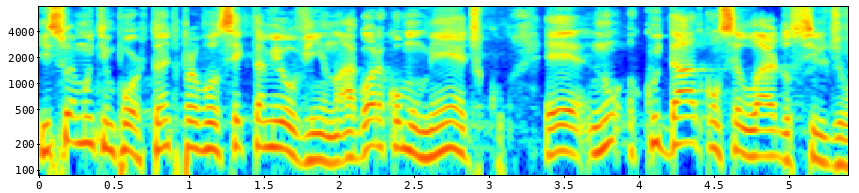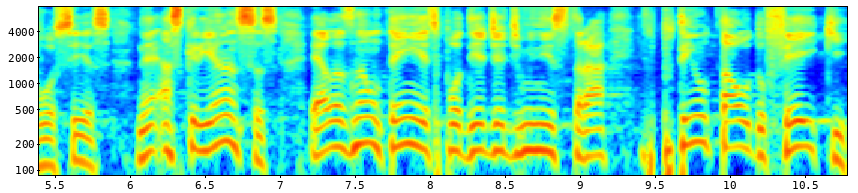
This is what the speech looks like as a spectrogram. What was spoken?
Isso é muito importante para você que está me ouvindo. Agora, como médico, é, no, cuidado com o celular dos filhos de vocês. Né? As crianças, elas não têm esse poder de administrar. Tem o tal do fake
